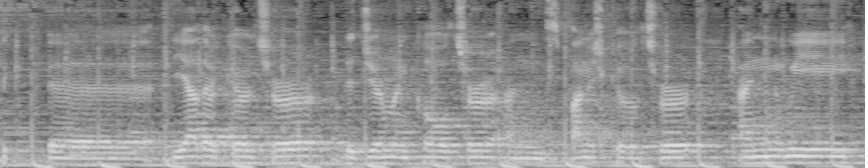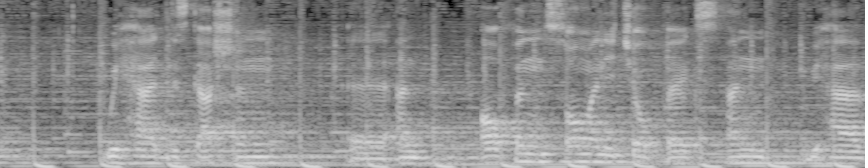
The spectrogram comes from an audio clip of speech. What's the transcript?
the, the, the other culture, the German culture and Spanish culture and we, we had discussion uh, and opened so many topics and we have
